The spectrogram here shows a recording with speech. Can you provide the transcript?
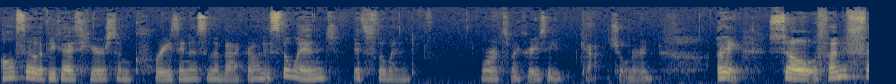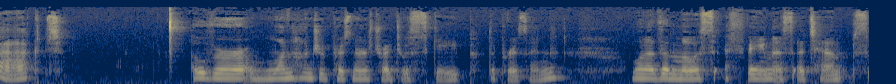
Also, if you guys hear some craziness in the background, it's the wind. It's the wind. Or it's my crazy cat children. Okay, so fun fact over 100 prisoners tried to escape the prison. One of the most famous attempts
